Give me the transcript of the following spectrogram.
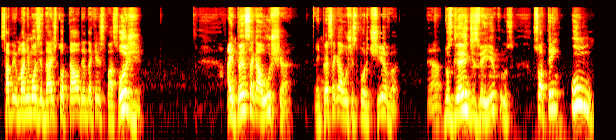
sabe, uma animosidade total dentro daquele espaço. Hoje, a imprensa gaúcha, a imprensa gaúcha esportiva, né, dos grandes veículos, só tem um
